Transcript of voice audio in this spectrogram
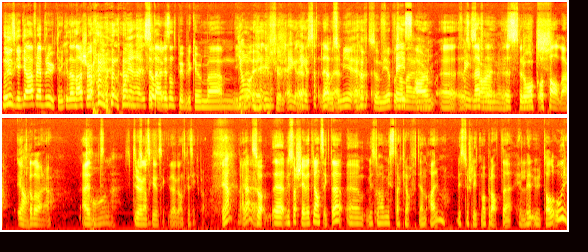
Nå husker jeg ikke det, for jeg bruker ikke den her sjøl. Dette er jo litt sånn publikum um, Ja, eh, unnskyld. Jeg, jeg har sett på så mye Jeg har hørt så mye på Face, sånne arm, uh, Face, arm, eh, eh, språk speech. og tale skal det være. Jeg tale. Tror jeg er ganske usikker, jeg er ganske sikker på. Ja, Ja, ja. Så eh, hvis du har skjevheter i ansiktet, eh, hvis du har mista kraft i en arm, hvis du sliter med å prate eller uttale ord,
